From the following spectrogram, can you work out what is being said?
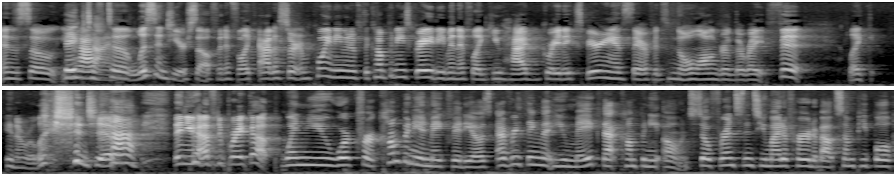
And so you Big have time. to listen to yourself. And if like at a certain point, even if the company's great, even if like you had great experience there, if it's no longer the right fit, like in a relationship, then you have to break up. When you work for a company and make videos, everything that you make, that company owns. So, for instance, you might have heard about some people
